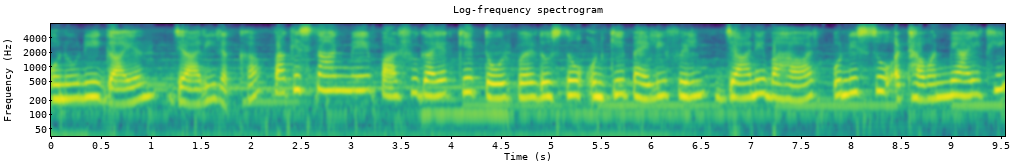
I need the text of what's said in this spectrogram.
उन्होंने गायन जारी रखा। पाकिस्तान में पार्श्व गायक के तौर पर दोस्तों, उनकी पहली फ़िल्म, जाने बहार, उन्नीस सौ अट्ठावन में आई थी।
